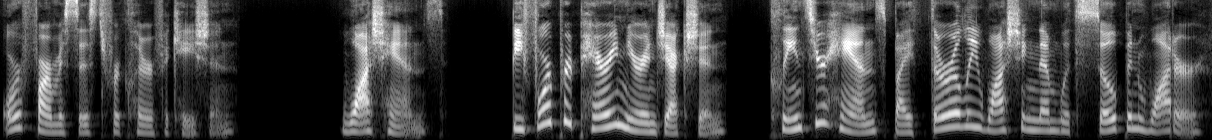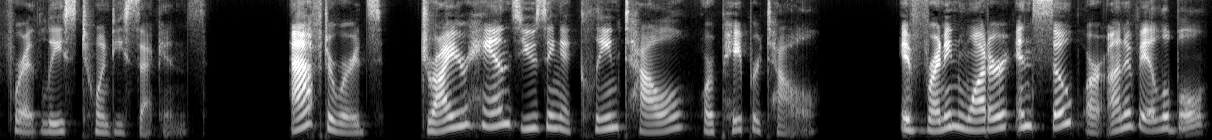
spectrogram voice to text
or pharmacist for clarification. Wash hands. Before preparing your injection, cleanse your hands by thoroughly washing them with soap and water for at least 20 seconds. Afterwards, dry your hands using a clean towel or paper towel. If running water and soap are unavailable,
